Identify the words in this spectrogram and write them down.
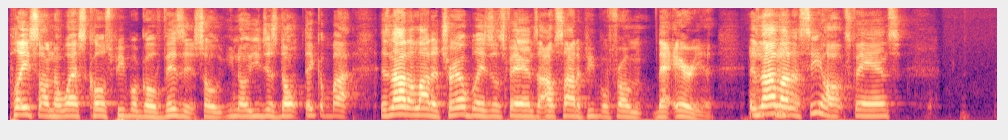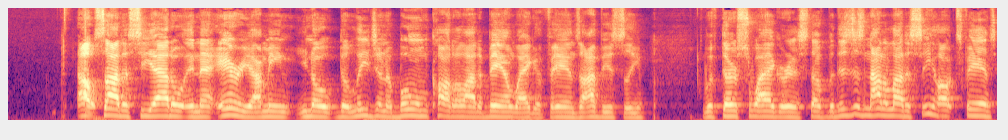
place on the West Coast people go visit. So, you know, you just don't think about there's not a lot of Trailblazers fans outside of people from that area. There's not a lot of Seahawks fans outside of Seattle in that area. I mean, you know, the Legion of Boom caught a lot of bandwagon fans, obviously, with their swagger and stuff. But there's just not a lot of Seahawks fans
